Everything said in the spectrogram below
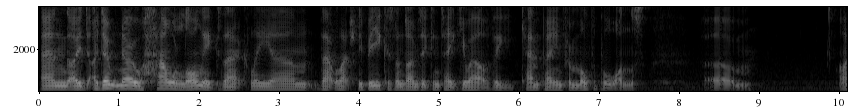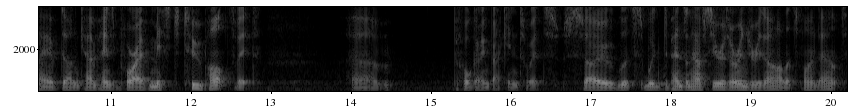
and I, I don't know how long exactly um, that will actually be, because sometimes it can take you out of the campaign from multiple ones. Um, I have done campaigns before, I have missed two parts of it um, before going back into it. So let's, it depends on how serious our injuries are, let's find out.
